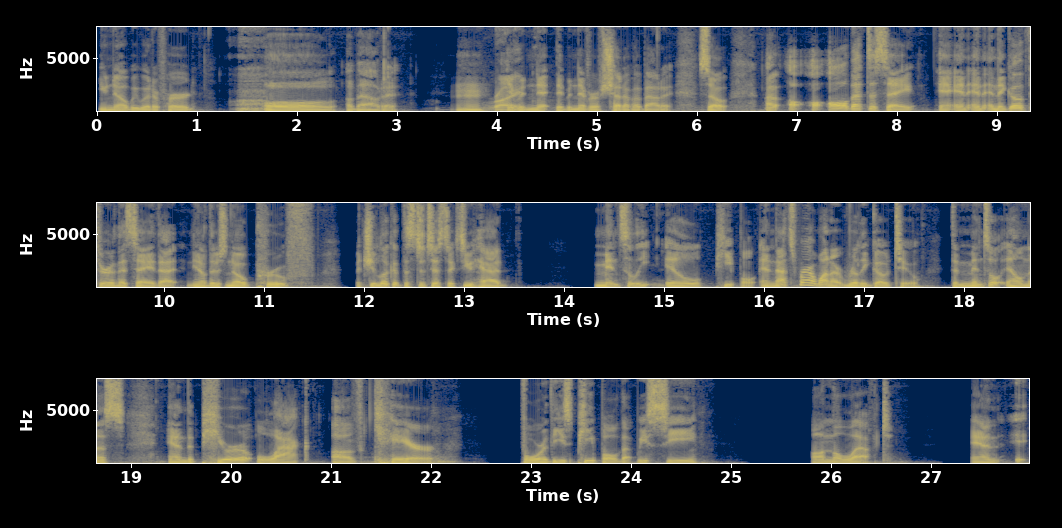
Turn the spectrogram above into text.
you know, we would have heard all about it. They Right. would ne- they would never have shut up about it. So uh, all all that to say, and, and and they go through and they say that you know there's no proof, but you look at the statistics. You had mentally ill people, and that's where I want to really go to the mental illness and the pure lack of care for these people that we see on the left, and it,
